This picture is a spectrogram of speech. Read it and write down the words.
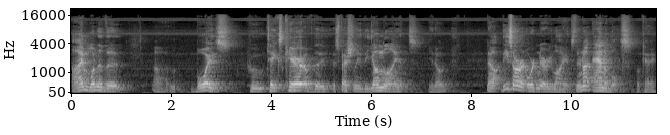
I'm one of the uh, boys who takes care of the, especially the young lions, you know. Now, these aren't ordinary lions. They're not animals, okay?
